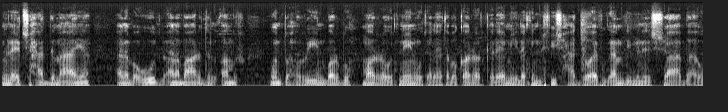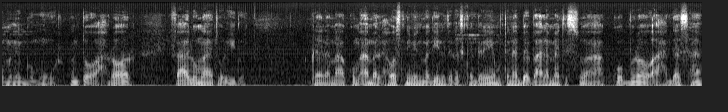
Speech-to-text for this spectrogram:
ملقتش حد معايا. أنا بقول أنا بعرض الأمر وانتوا حرين برضو. مرة واتنين وتلاتة بكرر كلامي لكن مفيش حد واقف جنبي من الشعب أو من الجمهور. أنتوا أحرار فعلوا ما تريدوا. كان معكم أمل حسني من مدينة الإسكندرية متنبئ بعلامات الساعة الكبرى وأحداثها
